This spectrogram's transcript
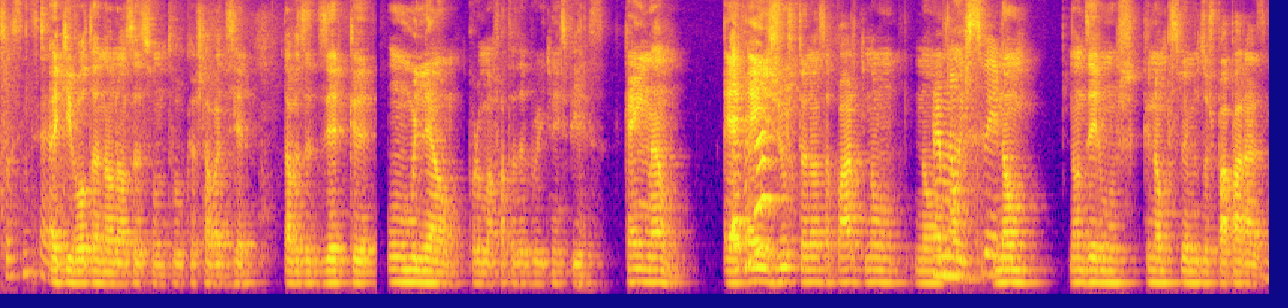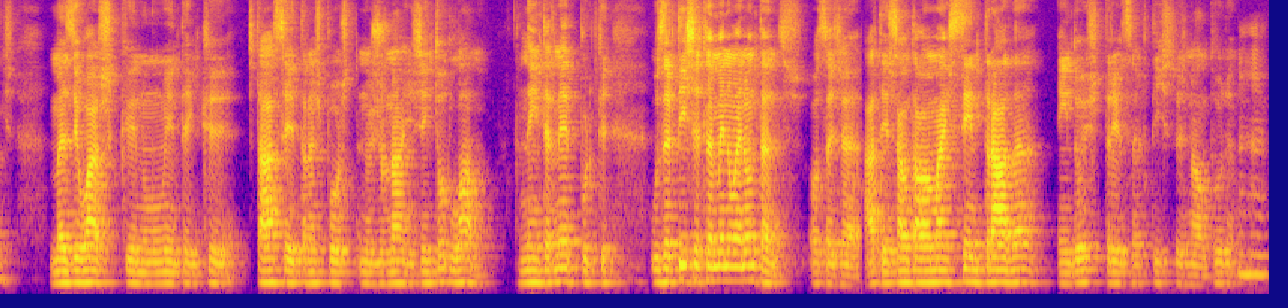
Sou sincera. aqui voltando ao nosso assunto, o que eu estava a dizer, estavas a dizer que um milhão por uma foto da Britney Spears. Quem não? É, É é, injusto da nossa parte não, não, É Não perceber. não, não dizermos que não percebemos os paparazzis. Mas eu acho que no momento em que está a ser transposto nos jornais, em todo lado, na internet, porque os artistas também não eram tantos. Ou seja, a atenção estava mais centrada em dois, três artistas na altura. Uhum.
